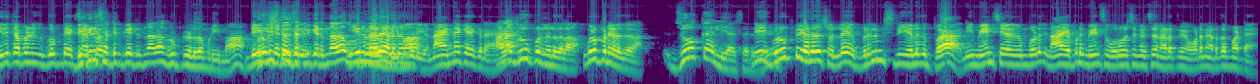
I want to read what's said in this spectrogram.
இதுக்கப்புறம் நீங்க குரூப் டிகிரி சர்டிபிகேட் இருந்தா தான் குரூப் எழுத முடியுமா? Certificate சர்டிபிகேட் இருந்தா தான் இருந்தாலும் எழுத முடியுமா? நான் என்ன கேக்குறேன்? ஆனா குரூப் ஒன் எழுதலாம். குரூப் ஒன் எழுதலாம். ஜோக்கா இல்லையா சார் நீ குரூப் டூ எழுத சொல்லு. பிரிலிம்ஸ் நீ எழுதுப்பா. நீ மெயின்ஸ் எழுதும்போது நான் எப்படி மெயின்ஸ் ஒரு வருஷம் கழிச்சு நடத்துவேன்? உடனே நடத்த மாட்டேன்.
